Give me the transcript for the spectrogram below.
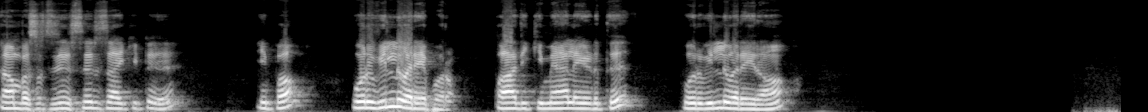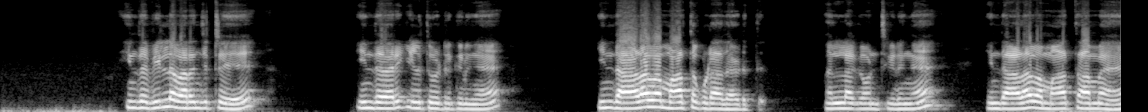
காம்பஸை சிறுசாக்கிட்டு இப்போ ஒரு வில்லு வரைய போகிறோம் பாதிக்கு மேலே எடுத்து ஒரு வில்லு வரைகிறோம் இந்த வில்லை வரைஞ்சிட்டு இந்த வரைக்கும் இழுத்து விட்டுருக்குடுங்க இந்த அளவை மாற்றக்கூடாது அடுத்து. நல்லா கவனிச்சுக்கிடுங்க. இந்த அளவை மாற்றாமல்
